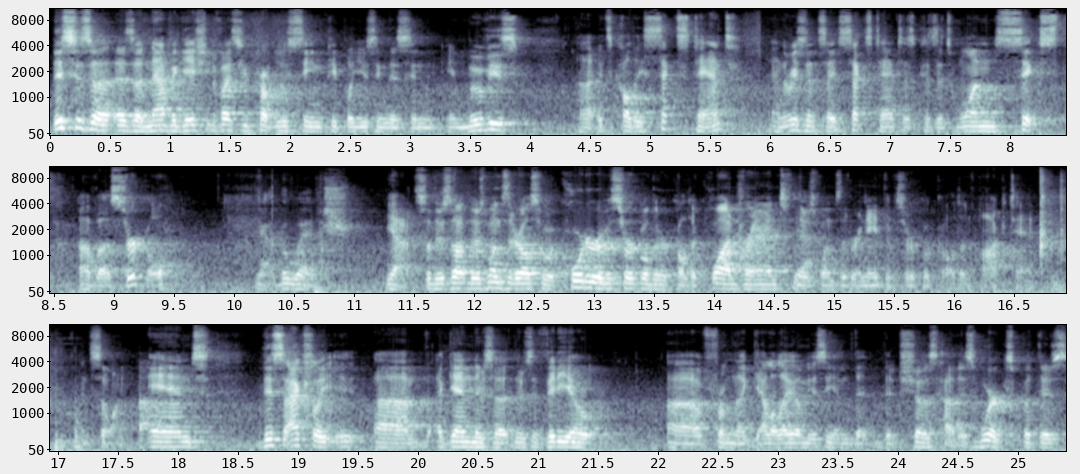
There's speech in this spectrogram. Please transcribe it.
This is a, as a navigation device. You've probably seen people using this in, in movies. Uh, it's called a sextant, and the reason it's a sextant is because it's one sixth of a circle. Yeah, the wedge. Yeah, so there's uh, there's ones that are also a quarter of a circle that are called a quadrant. There's ones that are an eighth of a circle called an octant, and so on. And this actually, uh, again, there's a there's a video uh, from the Galileo Museum that, that shows how this works. But there's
